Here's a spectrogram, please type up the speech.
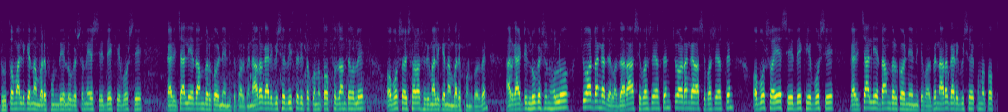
দ্রুত মালিকের নাম্বারে ফোন দিয়ে লোকেশনে এসে দেখে বসে গাড়ি চালিয়ে দাম দর করে নিয়ে নিতে পারবেন। আরও গাড়ির বিষয়ে বিস্তারিত কোনো তথ্য জানতে হলে অবশ্যই সরাসরি মালিকের নাম্বারে ফোন করবেন। আর গাড়িটির লোকেশন হলো চুয়াডাঙ্গা জেলা। যারা আশেপাশে আছেন, চুয়াডাঙ্গার আশেপাশে আছেন, অবশ্যই এসে দেখে বসে গাড়ি চালিয়ে দাম দর করে নিয়ে নিতে পারবেন। আরও গাড়ির বিষয়ে কোনো তথ্য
